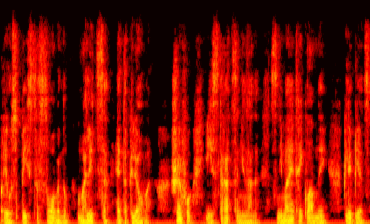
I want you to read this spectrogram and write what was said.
преуспей со слоганом «Молиться – это клево». Шефу и стараться не надо. Снимает рекламный клепец,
